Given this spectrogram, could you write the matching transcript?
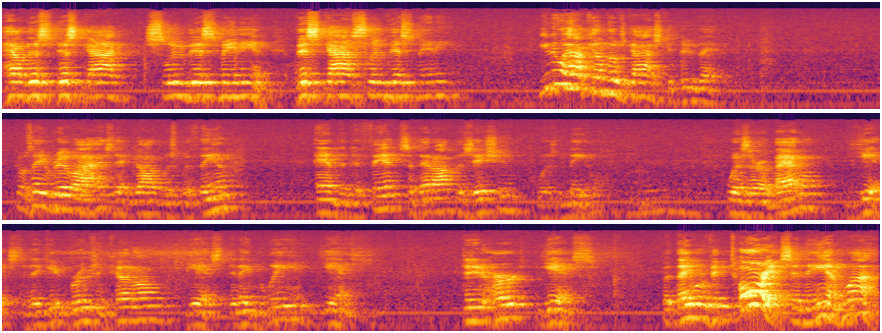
how this, this guy slew this many and this guy slew this many. You know how come those guys could do that? Because they realized that God was with them and the defense of that opposition was nil. Was there a battle? Yes. Did they get bruised and cut on? Yes. Did they bleed? Yes. Did it hurt? Yes. But they were victorious in the end. Why?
